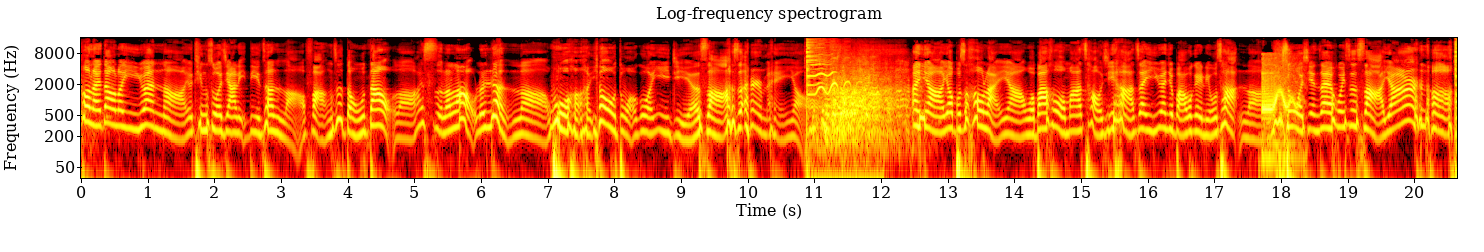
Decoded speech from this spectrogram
后来到了医院呢，又听说家里地震了，房子都倒了，还死了老了人了，我又躲过一劫，啥事儿没有。哎呀，要不是后来呀，我爸和我妈吵架，在医院就把我给流产了。你说我现在会是啥样呢？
